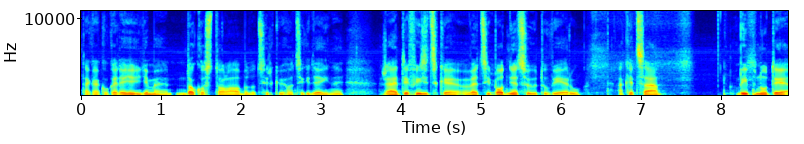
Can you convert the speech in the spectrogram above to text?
tak ako keď ideme do kostola alebo do cirkvi, hoci kde iné, že aj tie fyzické veci podnecujú tú vieru a keď sa vypnú tie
